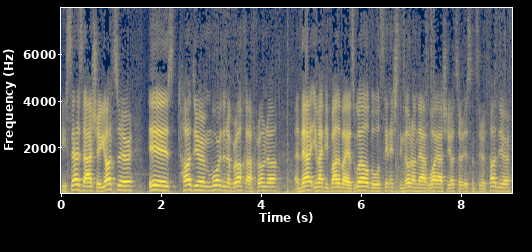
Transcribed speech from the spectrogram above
He says the asher yotzar is tadir more than a bracha achrona. And that you might be bothered by as well, but we'll see an interesting note on that, why Asher Yotzar is considered Tadir,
